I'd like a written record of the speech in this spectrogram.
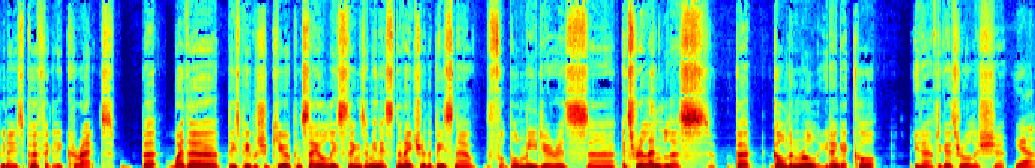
you know, is perfectly correct. But whether these people should queue up and say all these things, I mean, it's the nature of the beast now. Football media is, uh, it's relentless. But golden rule, you don't get caught. You don't have to go through all this shit. Yeah.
